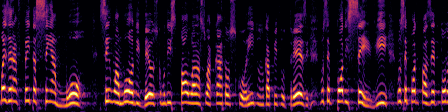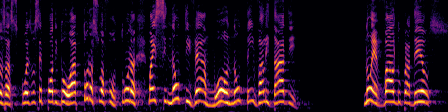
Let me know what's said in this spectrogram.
mas era feita sem amor, sem o amor de Deus, como diz Paulo lá na sua carta aos Coríntios, no capítulo 13. Você pode servir, você pode fazer todas as coisas, você pode doar toda a sua fortuna, mas se não tiver amor, não tem validade, não é válido para Deus.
